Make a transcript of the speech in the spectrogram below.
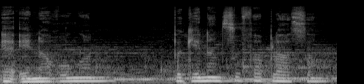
Erinnerungen beginnen zu verblassen.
